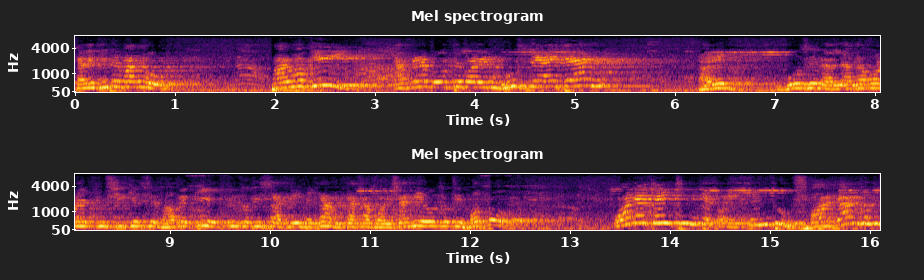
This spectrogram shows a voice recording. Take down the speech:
তাহলে খেতে পারব? পারব কি? আপনারা বলতে পারেন ঘুষ দেয় কেন আরে, বোঝে না, লেখাপড়া একটু শিখেছে, ভাবে কি, একটু যদি চাকরি পেতাম টাকা পয়সা দিয়েও যদি হতো। অনেকেই চিন্তা করে, কিন্তু সরকার যদি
